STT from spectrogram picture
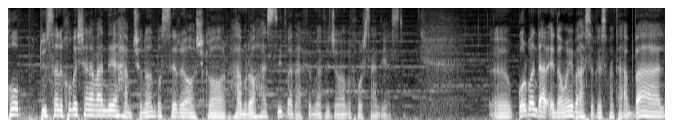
خب دوستان خوب شنونده همچنان با سر آشکار همراه هستید و در خدمت جناب خورسندی هستید اه، قربان در ادامه بحث قسمت اول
